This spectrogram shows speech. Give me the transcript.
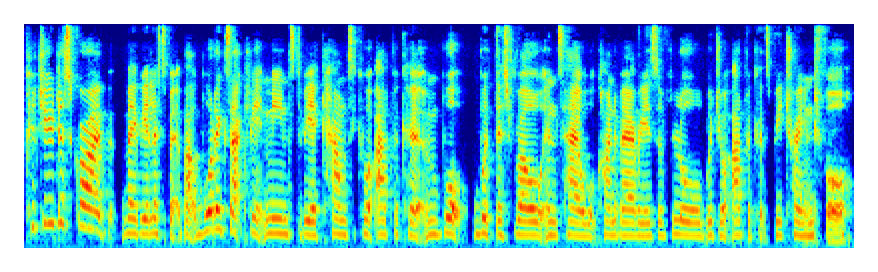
could you describe maybe a little bit about what exactly it means to be a county court advocate, and what would this role entail? What kind of areas of law would your advocates be trained for?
